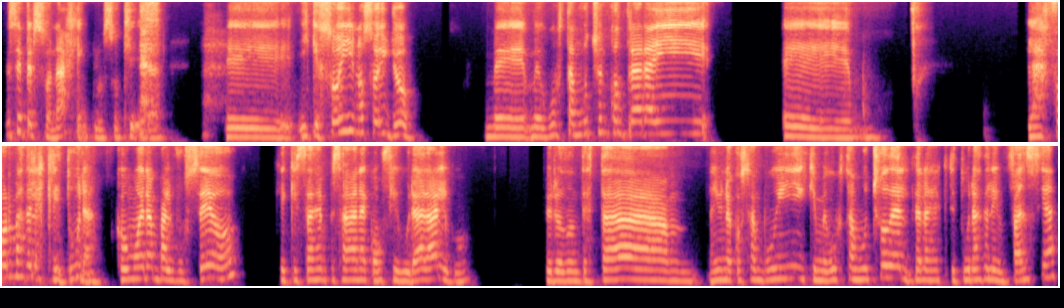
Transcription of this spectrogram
ese personaje incluso que era, eh, y que soy y no soy yo me, me gusta mucho encontrar ahí eh, las formas de la escritura, cómo eran balbuceos que quizás empezaban a configurar algo, pero donde está, hay una cosa muy que me gusta mucho de, de las escrituras de la infancia,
